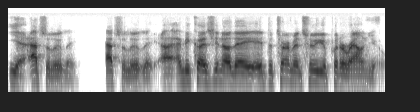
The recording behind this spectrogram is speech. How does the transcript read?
Yeah, absolutely. Absolutely. Uh, and because, you know, they, it determines who you put around you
